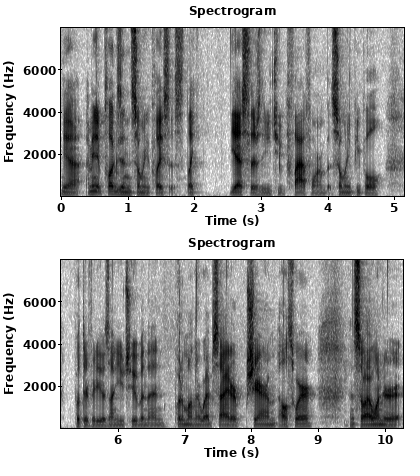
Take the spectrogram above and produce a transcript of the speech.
Yeah, I mean, it plugs in so many places. Like, yes, there's the YouTube platform, but so many people put their videos on YouTube and then put them on their website or share them elsewhere. And so I wonder,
